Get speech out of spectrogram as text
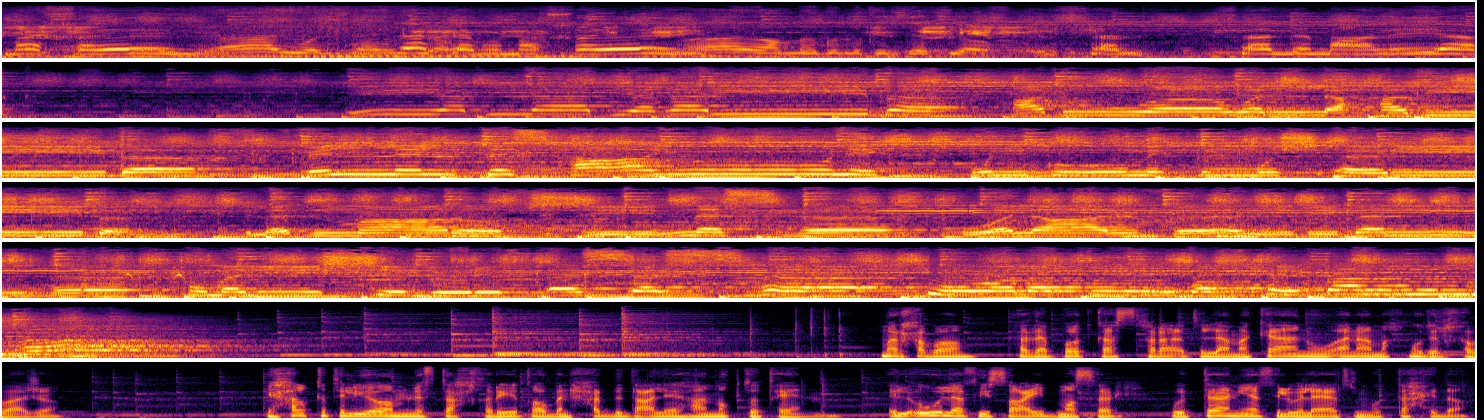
مخيل أيوه ازيك يا أبو مخيل أيوه عم يقول لك ازيك يا سل سلم عليك. إيه يا بلاد يا غريبة عدوة ولا حبيبة؟ في الليل تصحى عيونك ونجومك مش قريبة. بلاد معرفش ناسها ولا عارفاني ببنها. ومليش شبر في أساسها ولا طوبة حيطانها مرحبا هذا بودكاست قراءة اللامكان وأنا محمود الخواجة. في حلقة اليوم نفتح خريطة وبنحدد عليها نقطتين الأولى في صعيد مصر والثانية في الولايات المتحدة.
